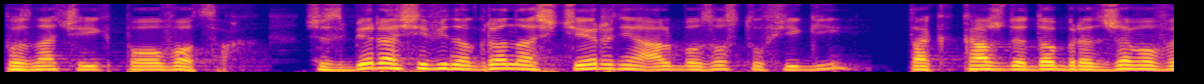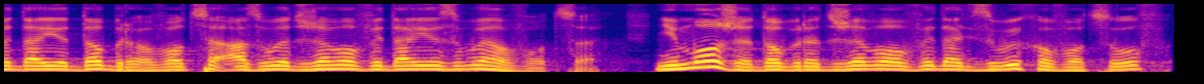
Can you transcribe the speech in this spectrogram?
Poznacie ich po owocach. Czy zbiera się winogrona z ciernia albo z ostu figi? Tak każde dobre drzewo wydaje dobre owoce, a złe drzewo wydaje złe owoce. Nie może dobre drzewo wydać złych owoców,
